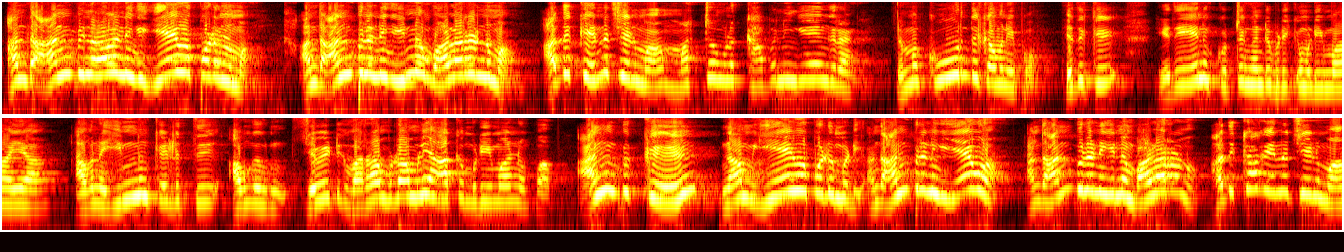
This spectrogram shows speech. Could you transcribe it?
அந்த அன்பினால நீங்க ஏவப்படணுமா? அந்த அன்புல நீங்க இன்னும் வளரணுமா? அதுக்கு என்ன செய்யணுமா? மற்றவங்களை கவனிங்கிறாங்க நம்ம கூர்ந்து கவனிப்போம். எதுக்கு? எதேன்னு குற்றம் கண்டுபிடிக்க முடியுமா ஐயா? அவனை இன்னும் கெடுத்து அவங்க செவிட்டுக்கு வர விடாமலே ஆக்க முடியுமான்னு பார்ப்போம். அன்புக்கு நாம் ஏவப்படும்படி அந்த அன்புல நீங்க ஏவணும். அந்த அன்புல நீங்க இன்னும் வளரணும். அதுக்காக என்ன செய்யணுமா?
